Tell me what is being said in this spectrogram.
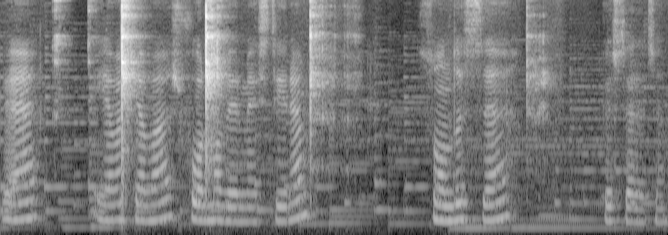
və yavaş-yavaş forma vermək istəyirəm. Sonda sizə göstərəcəm.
